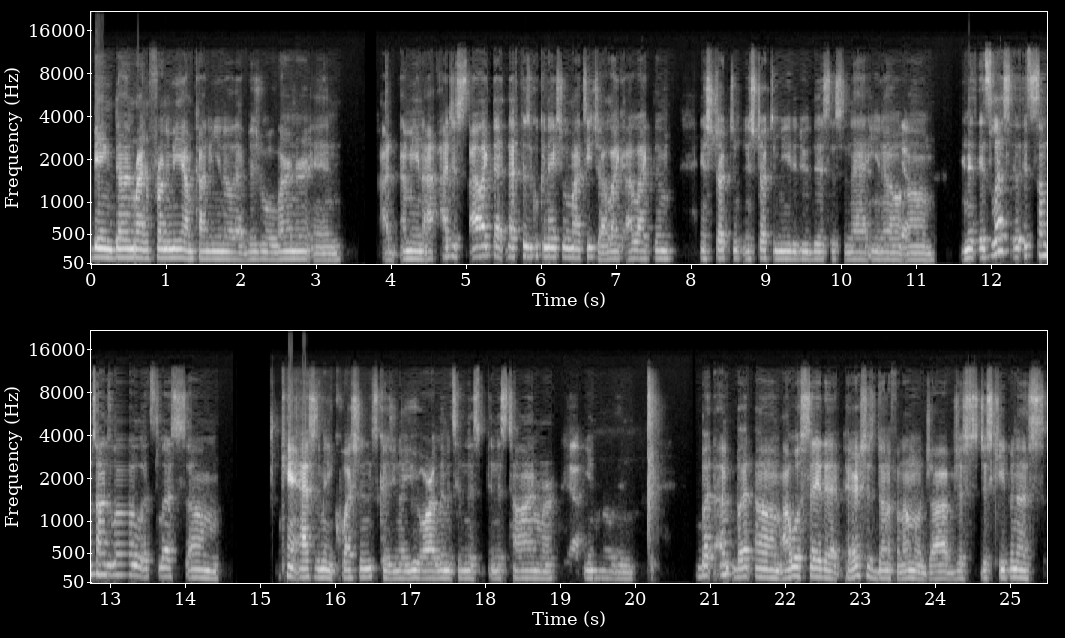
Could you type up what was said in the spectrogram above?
being done right in front of me. I'm kind of you know that visual learner, and I, I mean, I, I just I like that that physical connection with my teacher. I like I like them instructing instructing me to do this, this, and that. You know, yeah. um, and it, it's less. It's sometimes a little. It's less. Um, can't ask as many questions because you know you are limited in this in this time, or yeah. you know. And but um, but um, I will say that Parish has done a phenomenal job just just keeping us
